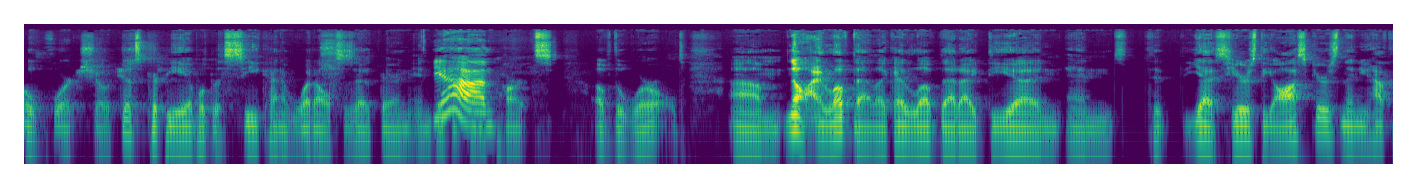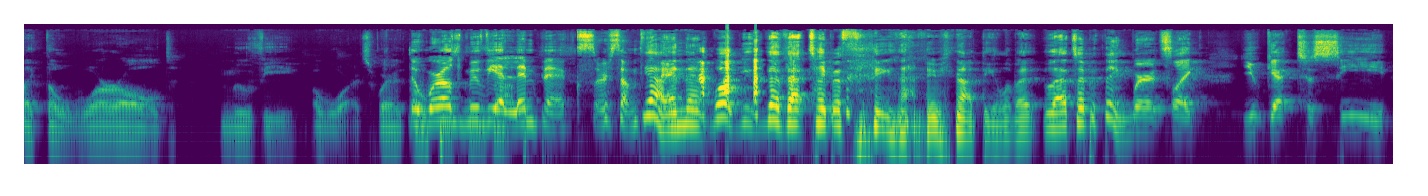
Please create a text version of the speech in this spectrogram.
award show just to be able to see kind of what else is out there in, in different Yeah. parts of the world. Um no i love that. Like i love that idea and and th- yes here's the oscars and then you have like the world movie awards where The World Movie up. Olympics or something. Yeah, and then well, that, that type of thing. That maybe not the but that type of thing where it's like you get to see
